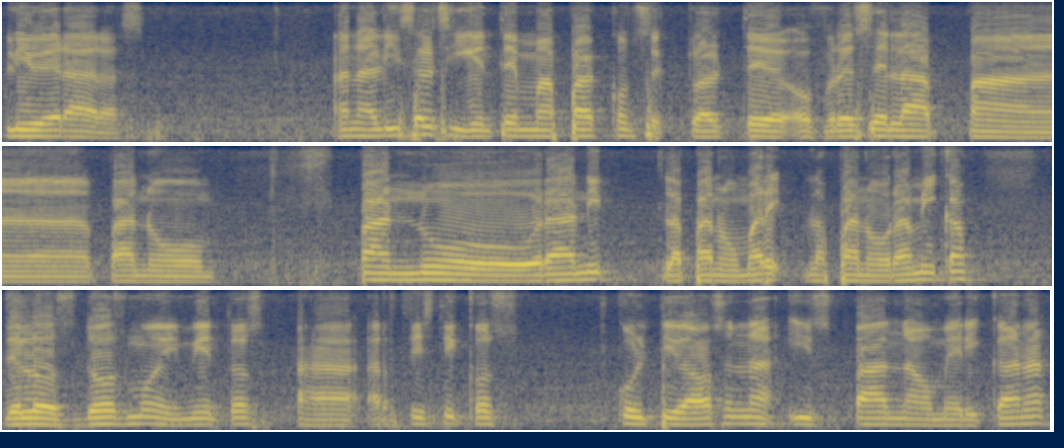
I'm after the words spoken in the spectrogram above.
liberadas. Analiza el siguiente mapa conceptual, te ofrece la pa, panorámica, la, la panorámica de los dos movimientos uh, artísticos cultivados en la hispanoamericana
